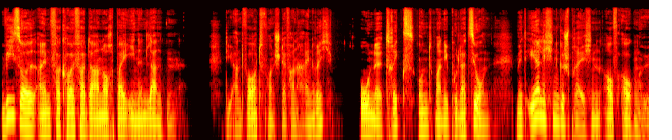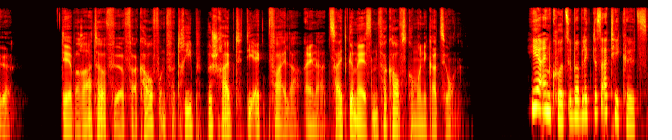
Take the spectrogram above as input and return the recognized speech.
Wie soll ein Verkäufer da noch bei Ihnen landen? Die Antwort von Stefan Heinrich ohne Tricks und Manipulation, mit ehrlichen Gesprächen auf Augenhöhe. Der Berater für Verkauf und Vertrieb beschreibt die Eckpfeiler einer zeitgemäßen Verkaufskommunikation. Hier ein Kurzüberblick des Artikels.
